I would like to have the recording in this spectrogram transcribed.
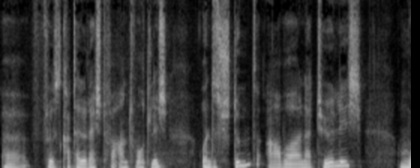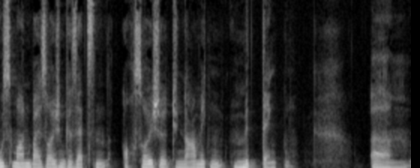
äh, fürs Kartellrecht verantwortlich. Und es stimmt, aber natürlich muss man bei solchen Gesetzen auch solche Dynamiken mitdenken. Ähm,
